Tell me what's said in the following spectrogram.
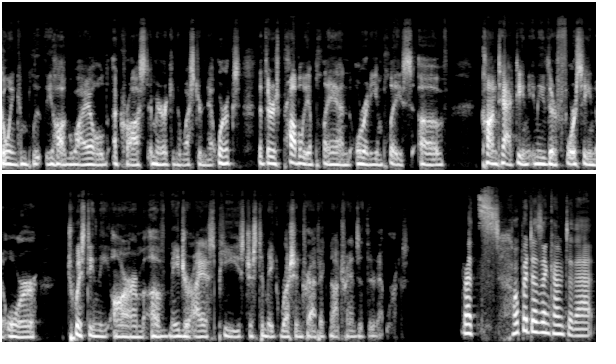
going completely hog wild across American and Western networks, that there's probably a plan already in place of contacting and either forcing or twisting the arm of major ISPs just to make Russian traffic not transit their networks. Let's hope it doesn't come to that.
